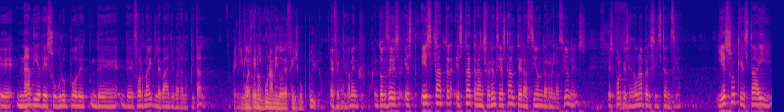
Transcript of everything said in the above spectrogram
eh, nadie de su grupo de, Fortnite le va a llevar al hospital. Igual que ningún amigo de Facebook tuyo. Efectivamente. Entonces, esta, esta transferencia, esta alteración de relaciones es porque se da una persistencia. Y eso que está ahí,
